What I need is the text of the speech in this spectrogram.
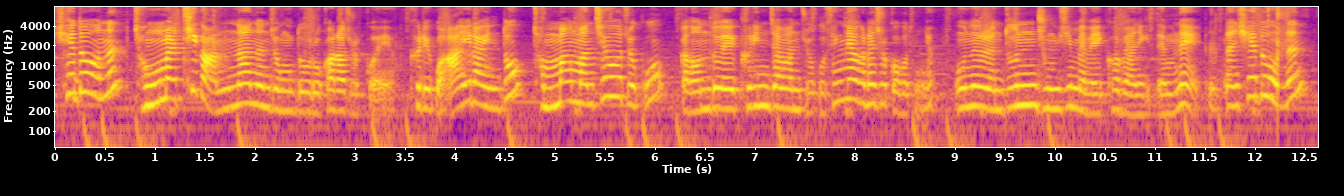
섀도우는 정말 티가 안 나는 정도로 깔아줄 거예요. 그리고 아이라인도 점막만 채워주고 약간 언더에 그림자만 주고 생략을 해줄 거거든요. 오늘은 눈 중심의 메이크업이 아니기 때문에 일단 섀도우는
